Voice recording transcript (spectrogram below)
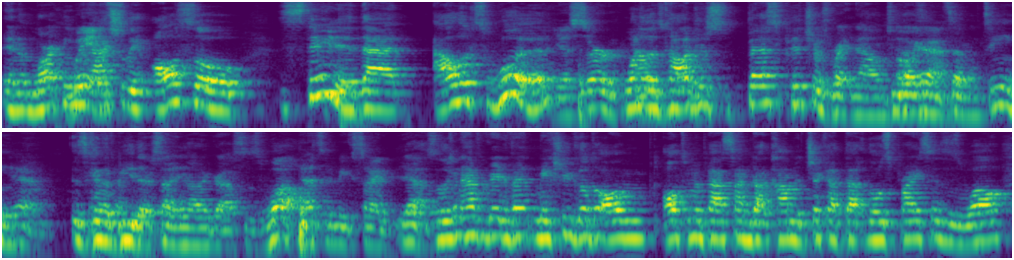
And Mark Neiman Wait. actually also stated that Alex Wood, Yes, sir. one of the Dodgers' best pitchers right now in Oh, yeah. 2017, Yeah, is going to be there signing autographs as well. that's gonna be exciting. Yeah, so they're gonna have a great event. Make sure you go to ul- ultimatepastime.com to check out that those prices as well.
